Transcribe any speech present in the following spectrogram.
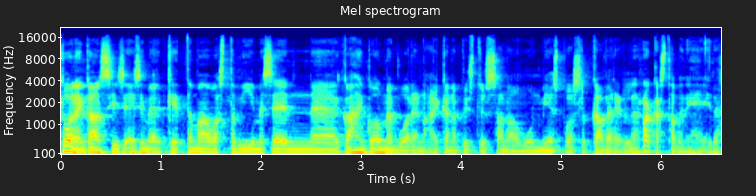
toinen kanssa siis esimerkki, että mä oon vasta viimeisen äh, kahden kolmen vuoden aikana pysty sanoa mun miespuoliselle kaverille rakastavani heitä.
